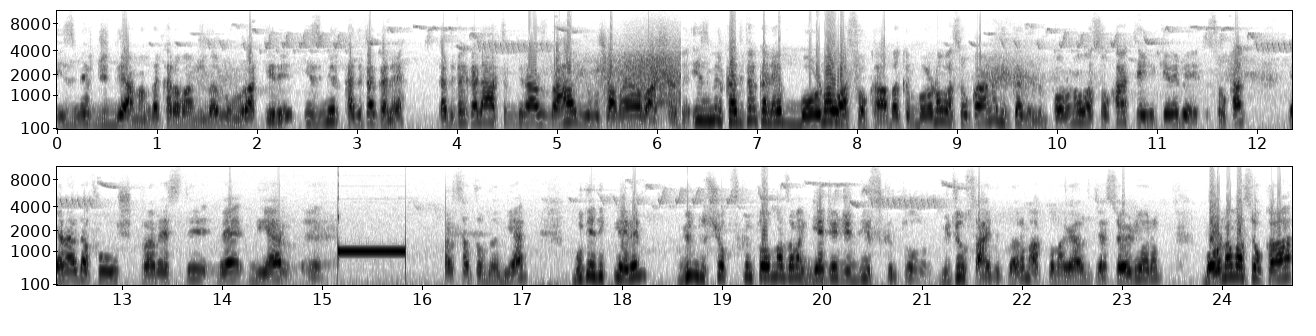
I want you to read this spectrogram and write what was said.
İzmir ciddi anlamda karavancıların uğrak yeri. İzmir Kadife Kale. Kadife Kale artık biraz daha yumuşamaya başladı. İzmir Kadife Kale Bornova Sokağı. Bakın Bornova Sokağı'na dikkat edin. Bornova Sokağı tehlikeli bir sokak. Genelde fuhuş, travesti ve diğer e, satıldığı bir yer. Bu dediklerim gündüz çok sıkıntı olmaz ama gece ciddi sıkıntı olur. Bütün saydıklarım aklıma geldikçe söylüyorum. Bornova Sokağı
